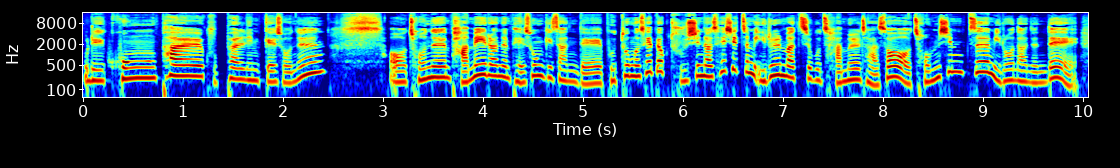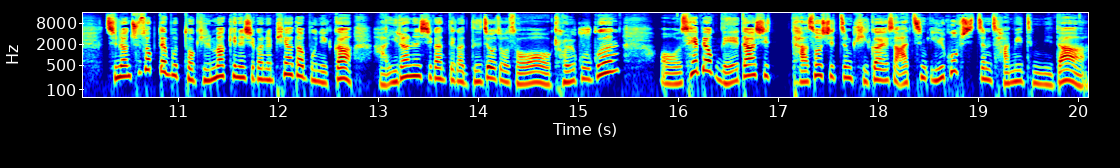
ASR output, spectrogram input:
우리 0898님께서는 어 저는 밤에 일하는 배송 기사인데 보통은 새벽 2시나 3시쯤 일을 마치고 잠을 자서 점심쯤 일어나는데 지난 추석 때부터 길 막히는 시간을 피하다 보니까 아 일하는 시간대가 늦어져서 결국은 어 새벽 4, 5 시 5시쯤 귀가해서 아침 7시쯤 잠이 듭니다.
